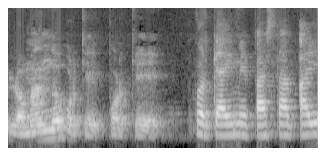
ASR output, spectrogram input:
lo mando porque. porque porque ahí me pasa, ahí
